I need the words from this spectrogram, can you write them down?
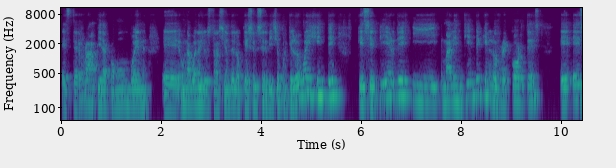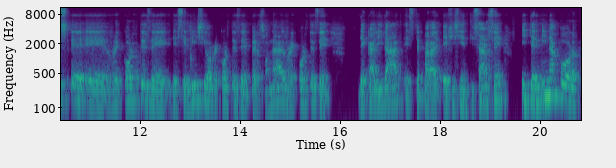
este, rápida como un buen, eh, una buena ilustración de lo que es el servicio, porque luego hay gente que se pierde y malentiende que en los recortes eh, es eh, recortes de, de, servicio, recortes de personal, recortes de, de calidad este, para eficientizarse y termina por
